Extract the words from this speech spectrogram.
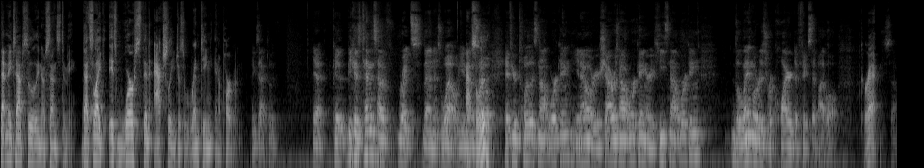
That makes absolutely no sense to me. That's like it's worse than actually just renting an apartment. Exactly. Yeah, because tenants have rights then as well. You know, Absolutely. So if your toilet's not working, you know, or your shower's not working, or your heat's not working, the landlord is required to fix it by law. Correct. So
